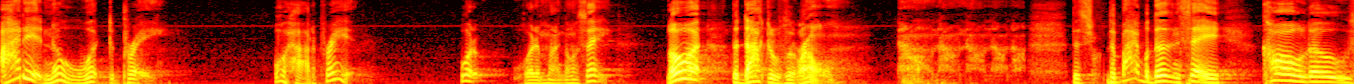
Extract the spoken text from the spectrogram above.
I didn't know what to pray or how to pray it. What, what am I going to say? Lord, the doctor was wrong. No, no, no, no, no. This, the Bible doesn't say call those,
